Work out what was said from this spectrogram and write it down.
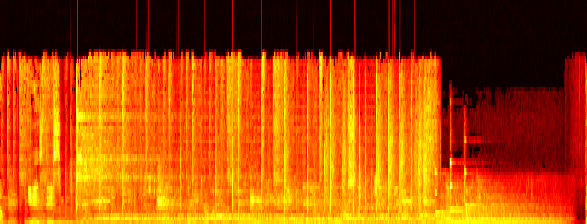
вам не здесь.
